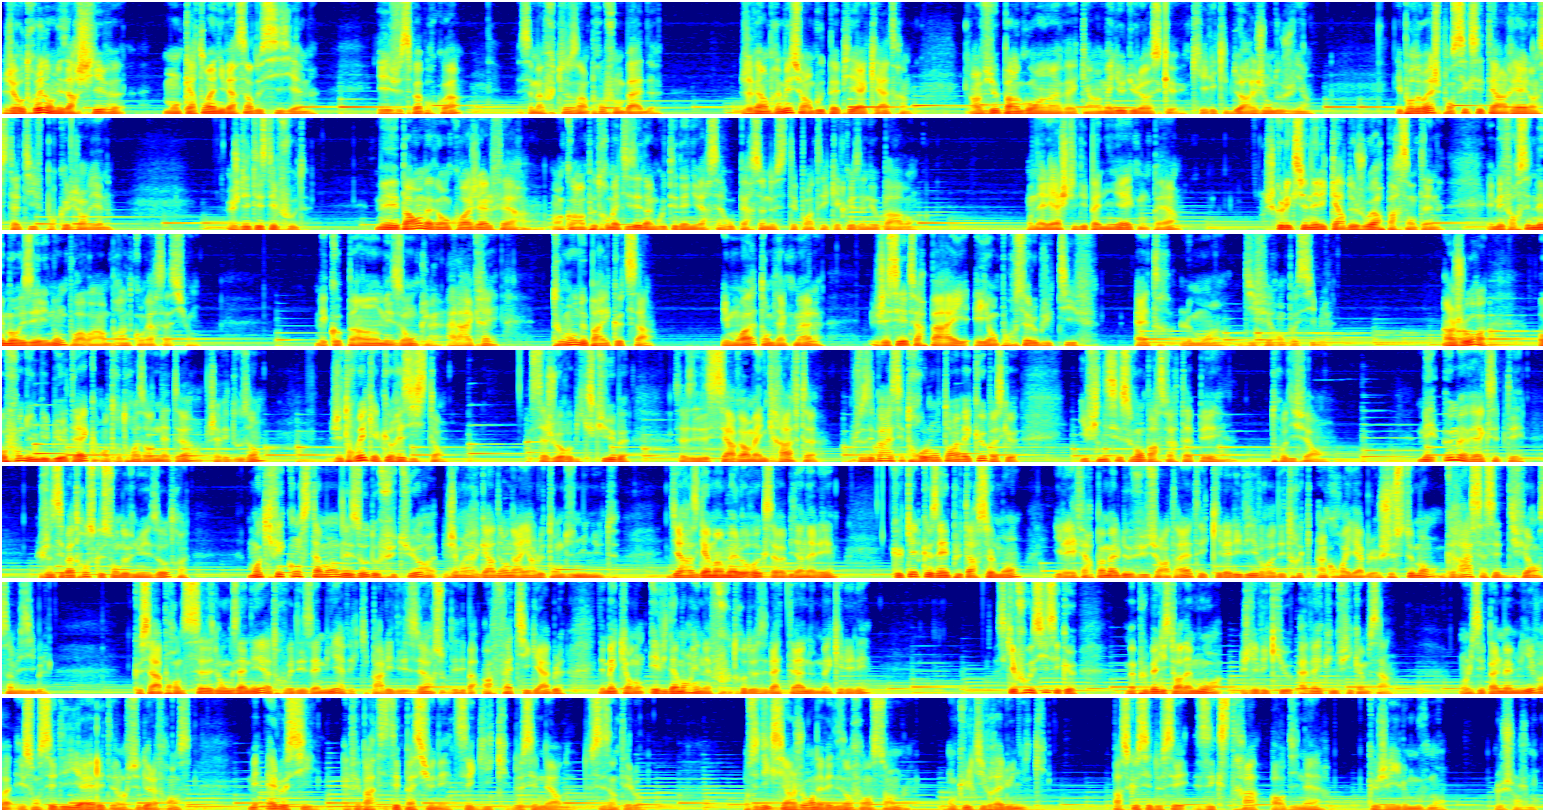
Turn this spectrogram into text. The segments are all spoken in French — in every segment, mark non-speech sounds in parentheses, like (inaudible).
J'ai retrouvé dans mes archives mon carton anniversaire de 6ème. Et je sais pas pourquoi, ça m'a foutu dans un profond bad. J'avais imprimé sur un bout de papier A4 un vieux pingouin avec un maillot du LOSC, qui est l'équipe de la région d'où je viens. Et pour de vrai, je pensais que c'était un réel incitatif pour que les gens viennent. Je détestais le foot. Mais mes parents m'avaient encouragé à le faire, encore un peu traumatisé d'un goûter d'anniversaire où personne ne s'était pointé quelques années auparavant. On allait acheter des paniers avec mon père. Je collectionnais les cartes de joueurs par centaines et m'efforçais de mémoriser les noms pour avoir un brin de conversation. Mes copains, mes oncles, à la récré, tout le monde ne parlait que de ça. Et moi, tant bien que mal, j'essayais de faire pareil, ayant pour seul objectif être le moins différent possible. Un jour, au fond d'une bibliothèque, entre trois ordinateurs, j'avais 12 ans, j'ai trouvé quelques résistants. Ça jouait au Rubik's Cube, ça faisait des serveurs Minecraft. Je n'osais pas rester trop longtemps avec eux parce que ils finissaient souvent par se faire taper, trop différents. Mais eux m'avaient accepté. Je ne sais pas trop ce que sont devenus les autres. Moi qui fais constamment des odes au futur, j'aimerais regarder en arrière le temps d'une minute. Dire à ce gamin malheureux que ça va bien aller, que quelques années plus tard seulement, il allait faire pas mal de vues sur internet et qu'il allait vivre des trucs incroyables, justement grâce à cette différence invisible. Que ça va prendre 16 longues années à trouver des amis avec qui parler des heures sur des débats infatigables, des mecs qui en ont évidemment rien à foutre de Zlatan ou de Makelele. Ce qui est fou aussi, c'est que ma plus belle histoire d'amour, je l'ai vécue avec une fille comme ça. On lisait pas le même livre et son CDI à elle était dans le sud de la France. Mais elle aussi, elle fait partie de ces passionnés, de ces geeks, de ces nerds, de ces intellos. On s'est dit que si un jour on avait des enfants ensemble, on cultiverait l'unique. Parce que c'est de ces extraordinaires que j'ai eu le mouvement, le changement.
